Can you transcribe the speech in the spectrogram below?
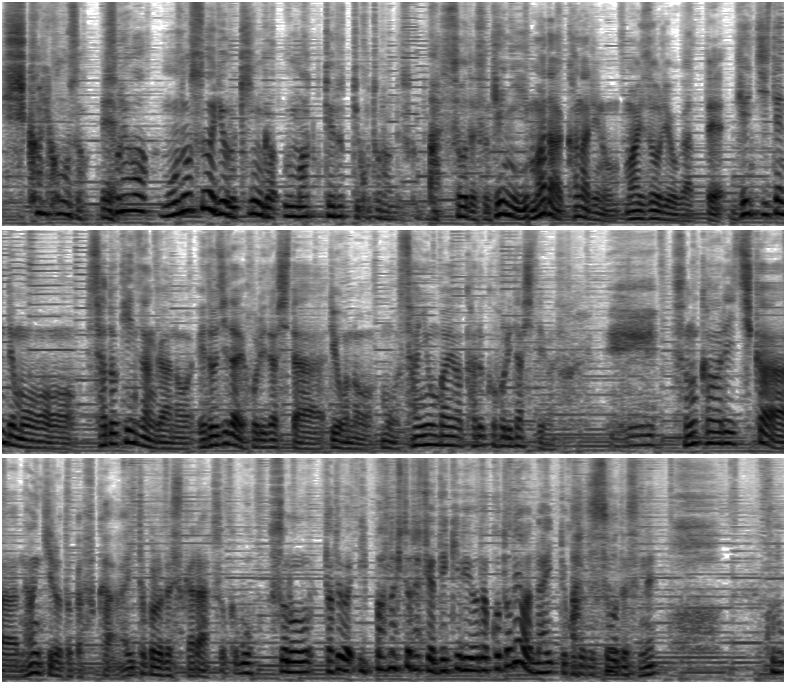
光鉱山、ええ。それはものすごい量の金が埋まってるってことなんですかね？あそうです。現にまだかなりの埋蔵量があって現時点でも佐渡金山があの江戸時代掘り出した量のもう34倍は軽く掘り出しています。ええその代わり地下何キロとか深いところですからそうかもうその例えば一般の人たちができるようなことではないってこあとですよね。そうですね、この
